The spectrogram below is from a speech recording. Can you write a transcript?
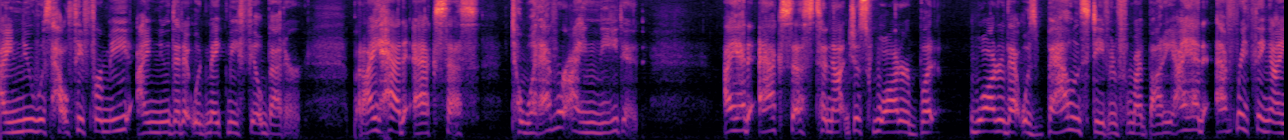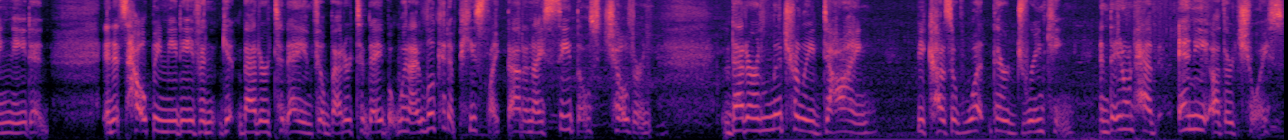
I knew was healthy for me. I knew that it would make me feel better. But I had access to whatever I needed. I had access to not just water, but water that was balanced even for my body. I had everything I needed. And it's helping me to even get better today and feel better today. But when I look at a piece like that and I see those children that are literally dying because of what they're drinking, and they don't have any other choice.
